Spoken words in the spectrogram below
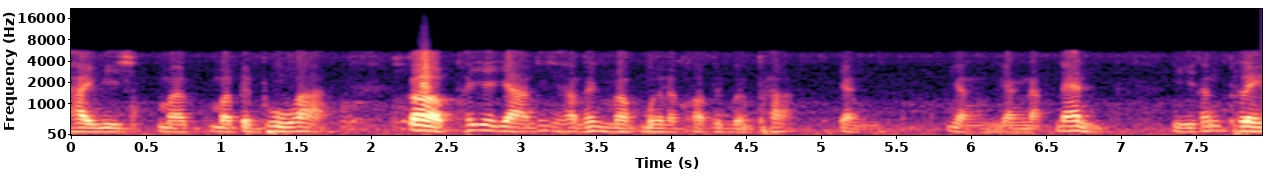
ชัยมีมามาเป็นผู้ว่า ก็พยายามที่จะทำให้เมืองนครเป็นเมืองพระอย่างอย่างอย่างหนักแน่น มีทั้งเพลง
